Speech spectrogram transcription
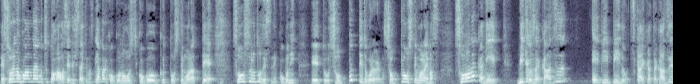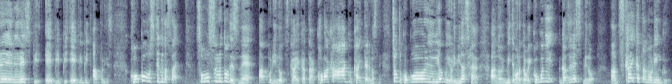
えそれのご案内もちょっと合わせてしたいと思います。やっぱりここの、ここをグッと押してもらって、そうするとですね、ここに、えっ、ー、と、ショップっていうところがあります。ショップをしてもらいます。その中に、見てください。ガズ APP の使い方、ガズレレシピ、APP、APP アプリです。ここを押してください。そうするとですね、アプリの使い方、細かく書いてありますね。ちょっとここを読むより皆さん、あの、見てもらった方がいい。ここにガズレシピのあの使い方のリンク、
